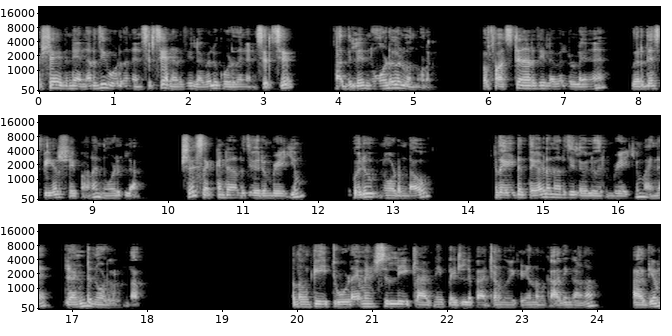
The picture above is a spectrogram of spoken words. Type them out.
പക്ഷെ ഇതിന്റെ എനർജി കൂടുന്നതിനനുസരിച്ച് എനർജി ലെവൽ കൂടുന്നതിനനുസരിച്ച് അതിൽ നോഡുകൾ വന്നു തുടങ്ങും. അപ്പൊ ഫസ്റ്റ് എനർജി ലെവലിലുള്ളതിന് വെറുതെ സ്പിയർ ഷേപ്പാണ് നോഡില്ല പക്ഷെ സെക്കൻഡ് എനർജി വരുമ്പോഴേക്കും ഒരു നോഡ് ഉണ്ടാവും. അത് കഴിഞ്ഞിട്ട് തേർഡ് എനർജി ലെവൽ വരുമ്പോഴേക്കും അതിന് രണ്ട് നോഡുകൾ ഉണ്ടാവും. അപ്പൊ നമുക്ക് ഈ ടു ഡയമെൻഷനിൽ ഈ ക്ലാഡ്നി പ്ലേറ്റിലെ പാറ്റേൺ നോക്കിക്കഴിഞ്ഞാൽ നമുക്ക് ആദ്യം കാണാം. ആദ്യം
